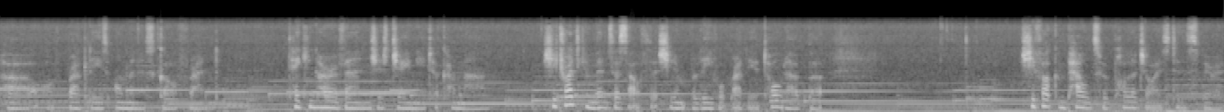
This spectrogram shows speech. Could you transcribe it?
her of Bradley's ominous girlfriend, taking her revenge as Jamie took her man. She tried to convince herself that she didn't believe what Bradley had told her, but she felt compelled to apologise to the spirit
